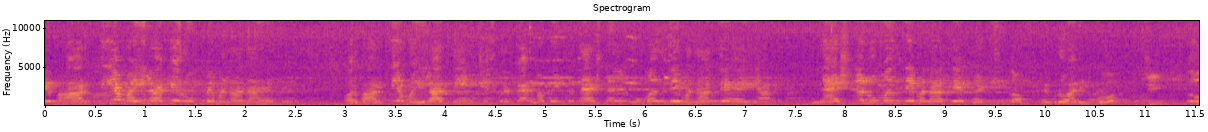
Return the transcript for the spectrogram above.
ये भारतीय महिला के रूप में मनाना है हमें। और भारतीय महिला दिन जिस प्रकार हम इंटरनेशनल वुमेंस डे मनाते हैं या नेशनल वुमेंस डे मनाते हैं थर्टीन ऑफ़ फेब्रुआरी को। जी। तो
